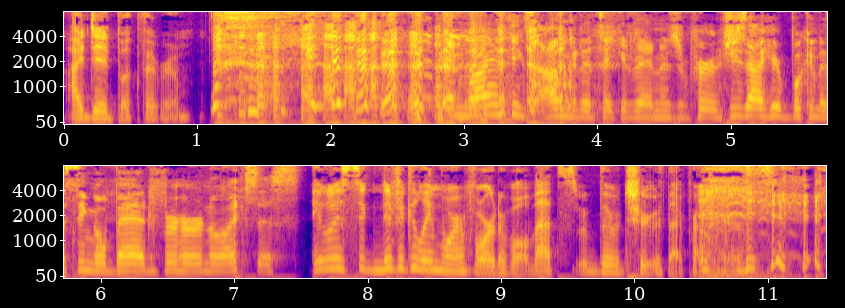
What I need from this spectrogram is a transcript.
I did book the room. And Ryan thinks I'm going to take advantage of her, and she's out here booking a single bed for her and Alexis. It was significantly more affordable. That's the truth, I promise. it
